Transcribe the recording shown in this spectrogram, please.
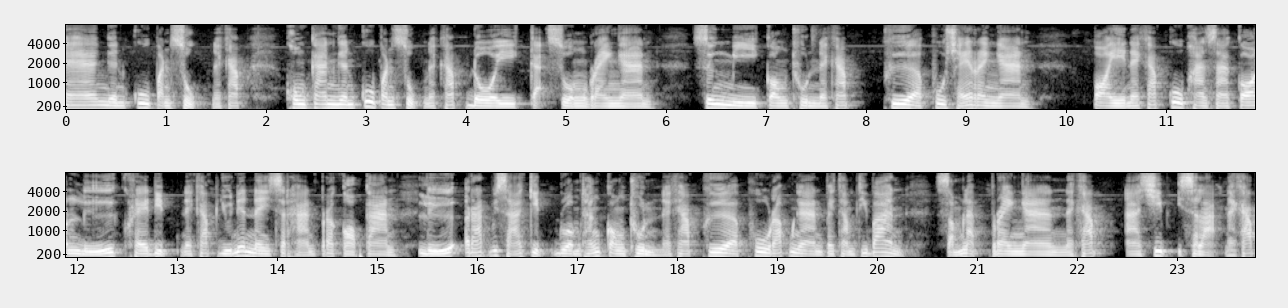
นะเงินกู้ปันสุขนะครับ โครงการเงินกู้ปันสุขนะครับโดยกระทรวงแรงงาน ซึ่งมีกองทุนนะครับเพื่อผู้ใช้แรงงาน ปล่อยนะครับกู้ผ่านสากลหรือเครดิตนะครับยูเนี่ยนในสถานประกอบการ หรือรัฐวิสาหกิจรวมทั้งกองทุนนะครับเพื่อผู้รับงานไปทำที่บ้านสำหรับแรงงานนะครับอาชีพอิสระนะครับ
